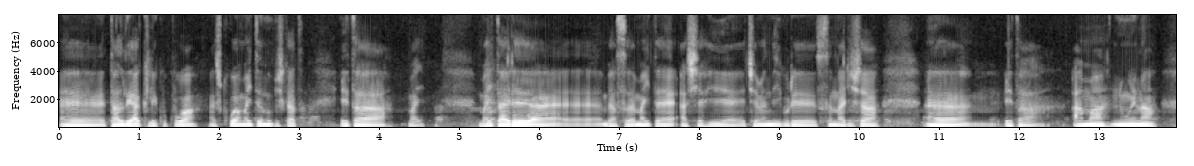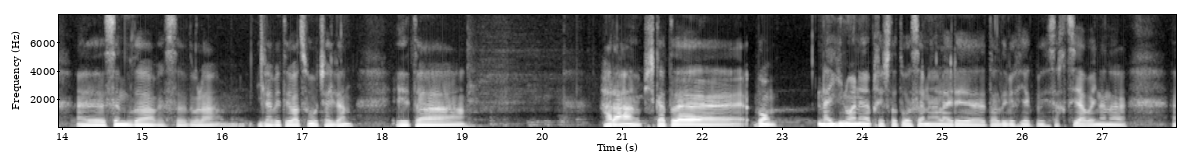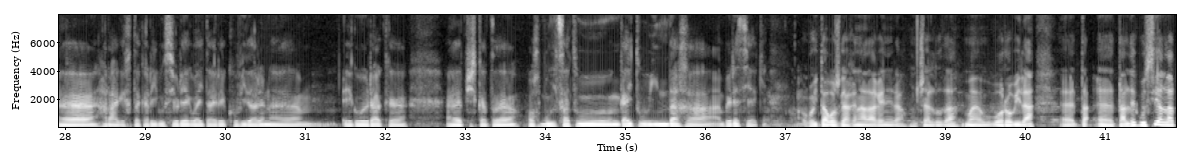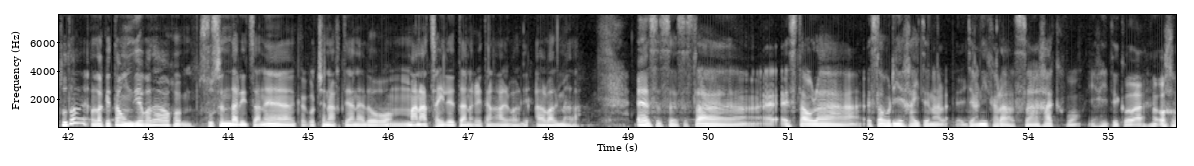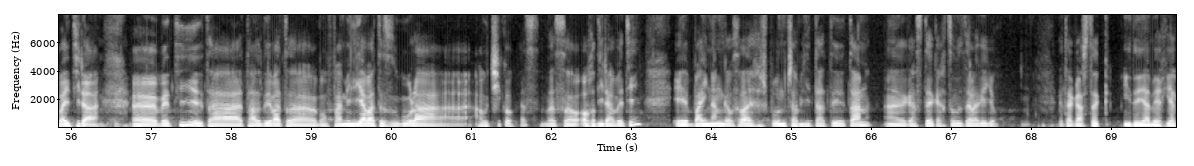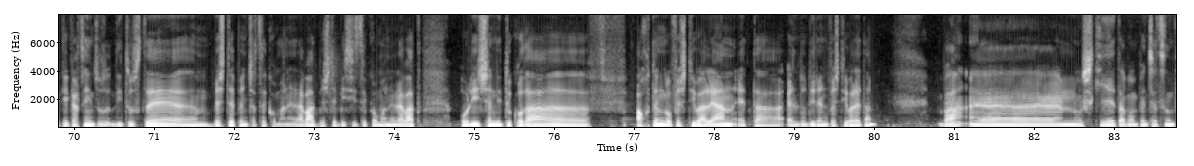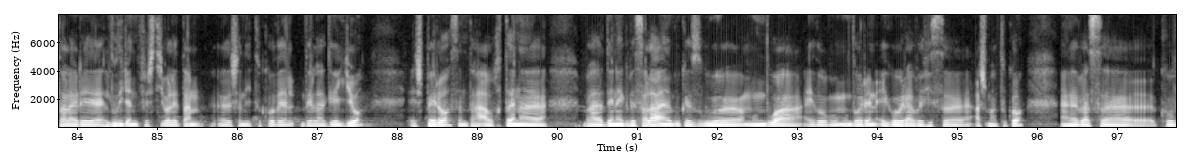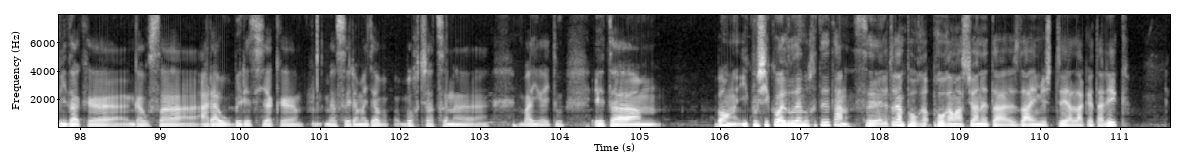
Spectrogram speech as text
e, taldeak lekukua eskua maiten du pixkat, eta bai, baita ere e, behaz maite asiari e, etxemendi gure zuzendarisa e, eta ama nuena e, zendu da behaz duela hilabete batzu otxailan, eta Hara, pixkat, e, bon, nahi ginoen eh, prestatua zen ala ere eh, talde berriak bezartzia, baina eh, eh, hara gertakari guzi horiek baita ere COVID-aren eh, egoerak eh, eh piskat hor bultzatu gaitu indar bereziakin. Ogoita bosgarrena da genera, untxaldu da, ba, boro bila. talde guzi aldatu da, aldaketa ondia bada hor zuzendaritzan, eh, kakotxen artean edo manatzailetan egiten albaldima da. Ez, ez, ez, ez da, ez da hola, ez da hori jaiten al, janik ara zaharrak, bon, egiteko da, hor baitira, uh, beti, eta talde bat, uh, bon, familia bat ez dugu hola hautsiko, ez, hor dira beti, e, bainan gauza da, responsabilitateetan uh, gazteak hartzen dutela gehiago. Eta gaztek ideia berriak ekartzen dituzte, beste pentsatzeko manera bat, beste bizitzeko manera bat, hori sendituko da aurtengo festivalean eta heldu diren festivaletan? Ba, e, noski eta bon, pentsatzen dut ere heldu diren festivaletan e, sendituko dela gehiago, espero, zenta aurten uh, ba, denek bezala, eh, guk ez du uh, mundua edo munduaren egoera behiz asmatuko. Baz, COVID-ak gauza arau bereziak baz, eramaitea bortxatzen bai gaitu. Eta... Um, Bon, ikusiko heldu den urteetan. Ze... programazioan eta ez da inbeste aldaketarik?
